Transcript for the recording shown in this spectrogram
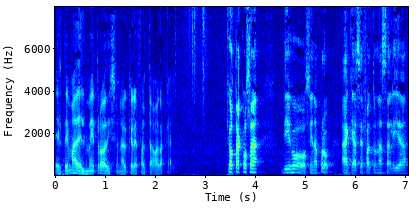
el tema del metro adicional que le faltaba a la calle. ¿Qué otra cosa dijo Sinapro? Ah, que hace falta una salida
